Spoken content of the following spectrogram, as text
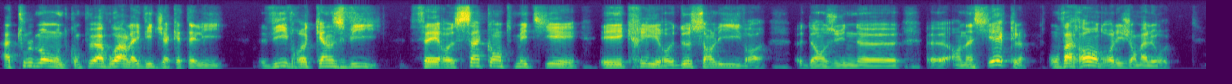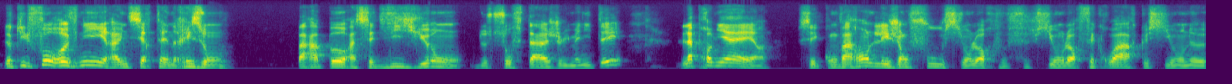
à tout le monde qu'on peut avoir la vie de Jacques Attali, vivre 15 vies, faire 50 métiers et écrire 200 livres dans une, euh, en un siècle, on va rendre les gens malheureux. Donc il faut revenir à une certaine raison par rapport à cette vision de sauvetage de l'humanité la première, c'est qu'on va rendre les gens fous si on, leur, si on leur fait croire que si on ne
